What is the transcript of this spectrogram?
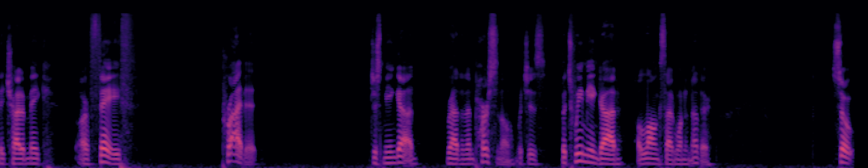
they try to make our faith private just me and God, rather than personal, which is between me and God alongside one another. So,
